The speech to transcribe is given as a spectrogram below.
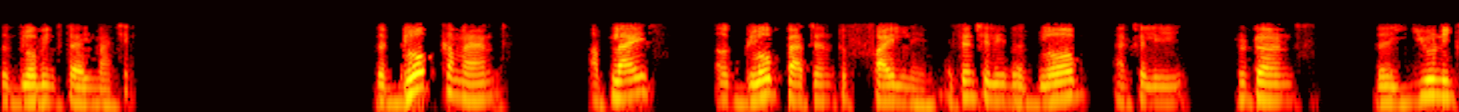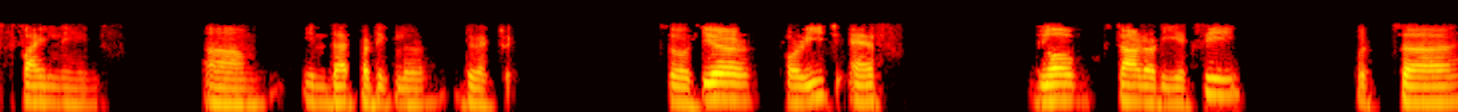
the globing style matching. The globe command applies a globe pattern to file name essentially the globe actually returns the Unix file names um, in that particular directory. So here for each f globe star.exe puts uh,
